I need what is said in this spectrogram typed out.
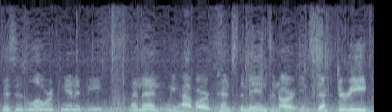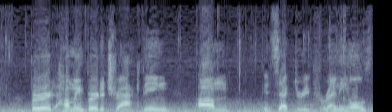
This is lower canopy. And then we have our penstemons and our insectary, bird, hummingbird attracting um, insectary perennials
